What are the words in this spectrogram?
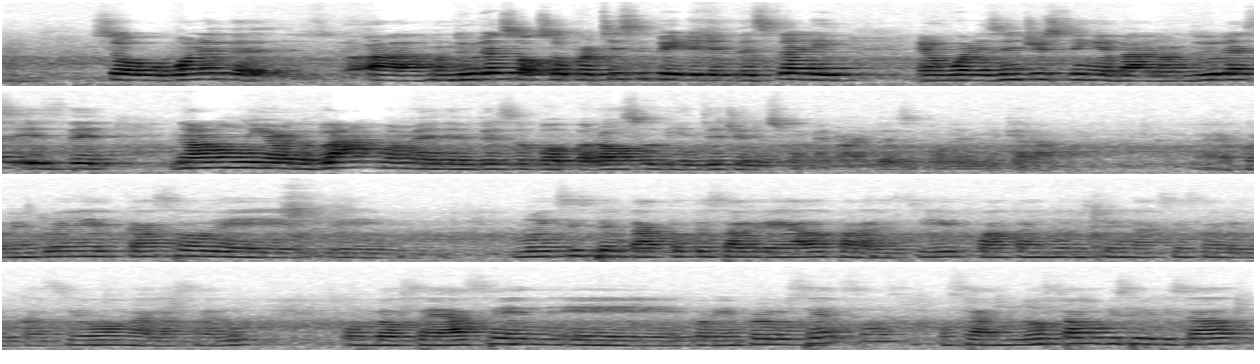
So one of the, uh, Honduras also participated in the study, and what is interesting about Honduras is that not only are the black women invisible, but also the indigenous women are invisible in Nicaragua. Eh, por ejemplo, en el caso de, de- no existen datos desagregados para decir cuántas mujeres tienen acceso a la educación, a la salud. Cuando se hacen, eh, por ejemplo, los censos, o sea, no estamos visibilizados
